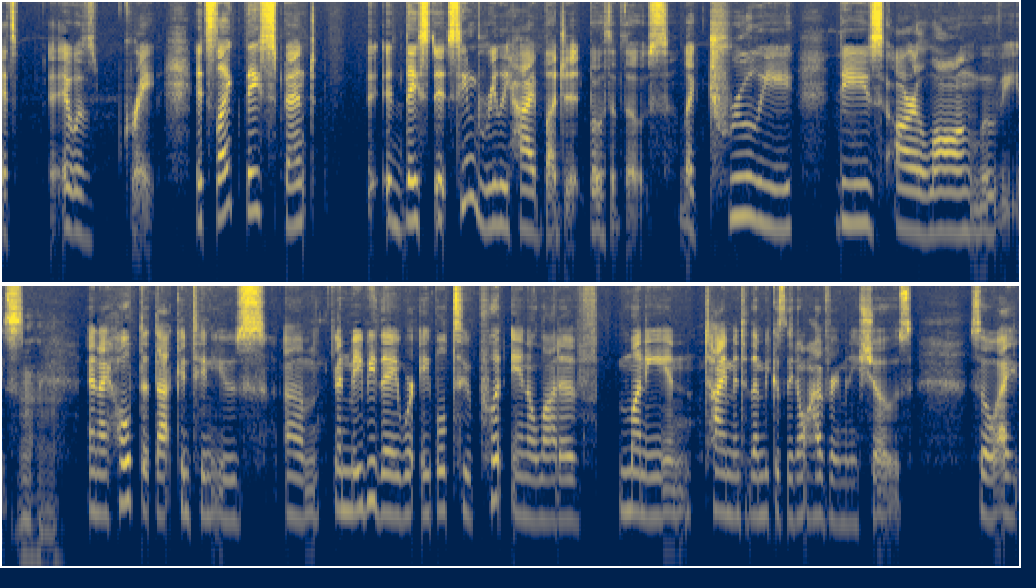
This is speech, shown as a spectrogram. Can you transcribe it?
it's it was great it's like they spent it, they it seemed really high budget both of those like truly these are long movies and i hope that that continues um, and maybe they were able to put in a lot of money and time into them because they don't have very many shows so i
